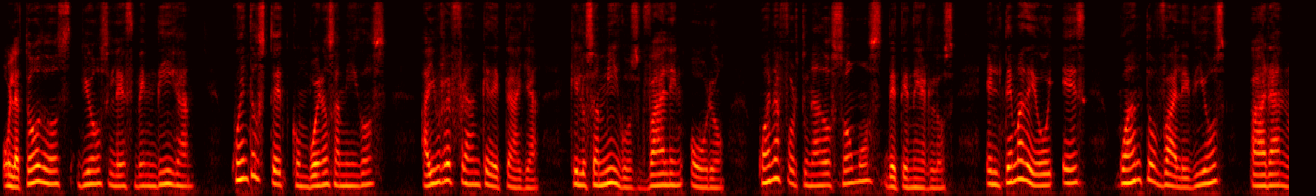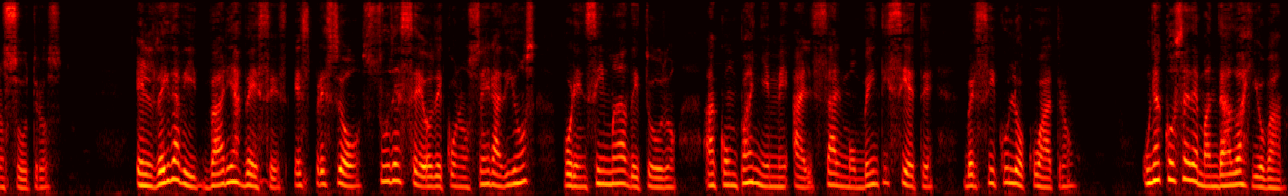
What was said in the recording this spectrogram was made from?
Hola a todos, Dios les bendiga. ¿Cuenta usted con buenos amigos? Hay un refrán que detalla que los amigos valen oro. Cuán afortunados somos de tenerlos. El tema de hoy es cuánto vale Dios para nosotros. El rey David varias veces expresó su deseo de conocer a Dios por encima de todo. Acompáñenme al Salmo 27, versículo 4. Una cosa he demandado a Jehová,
